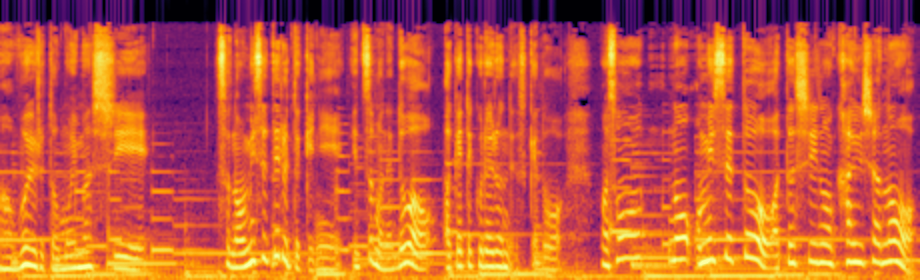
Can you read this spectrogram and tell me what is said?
まあ、覚えると思いますしそのお店出る時にいつもねドアを開けてくれるんですけど、まあ、そのお店と私の会社の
